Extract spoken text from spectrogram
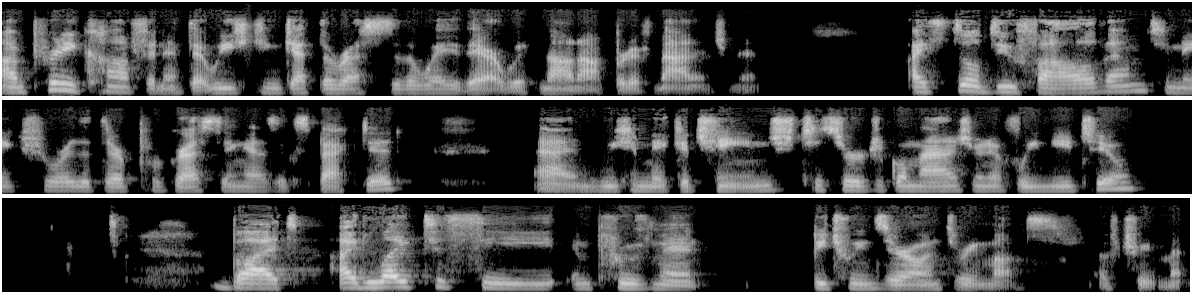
I'm pretty confident that we can get the rest of the way there with non operative management. I still do follow them to make sure that they're progressing as expected and we can make a change to surgical management if we need to. But I'd like to see improvement between zero and three months of treatment.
